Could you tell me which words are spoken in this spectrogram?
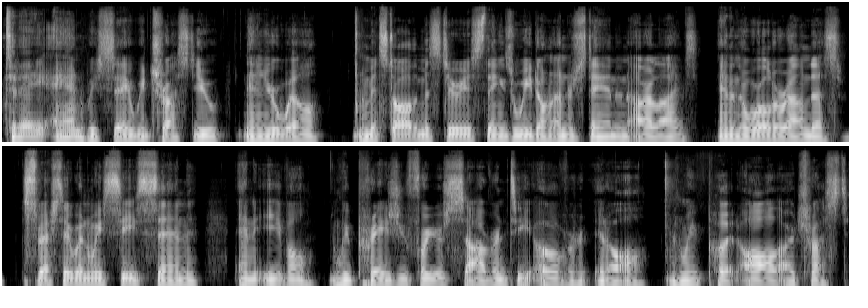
today, and we say we trust you and your will amidst all the mysterious things we don't understand in our lives and in the world around us, especially when we see sin and evil. We praise you for your sovereignty over it all. And we put all our trust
